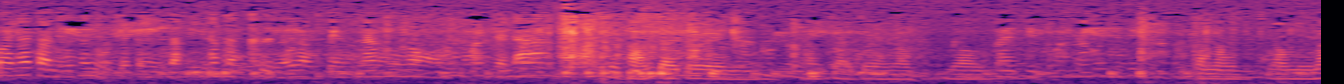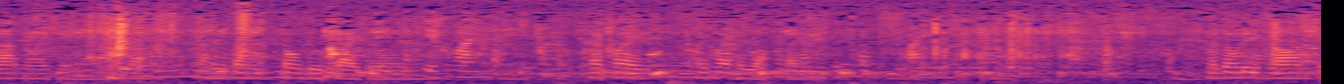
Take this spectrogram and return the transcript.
ว่าถ้าตอนนี้ถ้าหนูจะไปแบบถ้ากลางคืนแล้วเราเป็นนั่งข้างนอกจะได้คือถามใจตัวเองถามใจตัวเองเราเราไปสิบวันแล้วก็จะได้ขับกำลังเรามีมากน้อยเพียงไรต้องอันนี้ต้องต้องดูใจตัวเองเจ็ดวันค่อยๆค่อยๆขยับไปมันต้องรีบร้อนใจ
